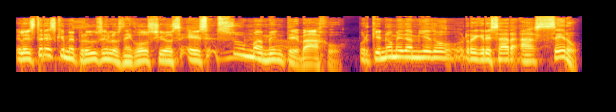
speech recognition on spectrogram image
El estrés que me producen los negocios es sumamente bajo, porque no me da miedo regresar a cero.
